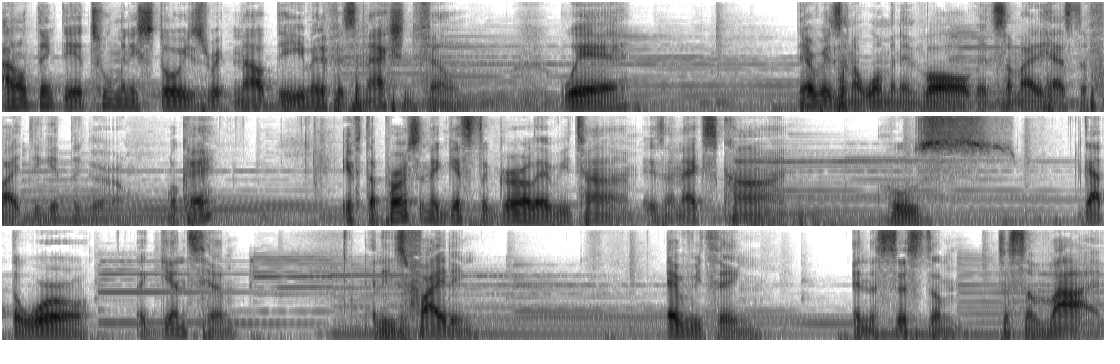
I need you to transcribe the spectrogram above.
i don't think there are too many stories written out there even if it's an action film where there isn't a woman involved and somebody has to fight to get the girl okay if the person that gets the girl every time is an ex-con who's got the world against him and he's fighting everything in the system to survive,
